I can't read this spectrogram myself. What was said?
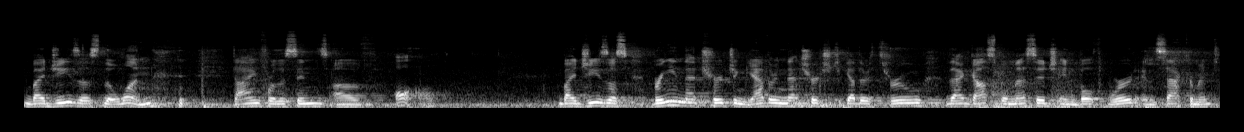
by Jesus, the one, dying for the sins of all, by Jesus bringing that church and gathering that church together through that gospel message in both word and sacrament.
